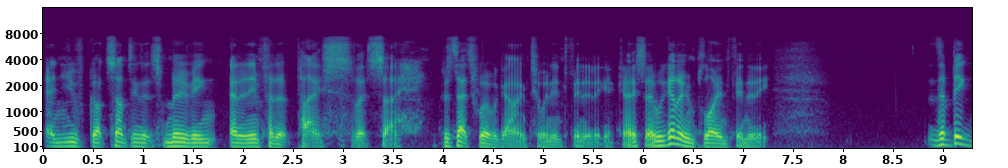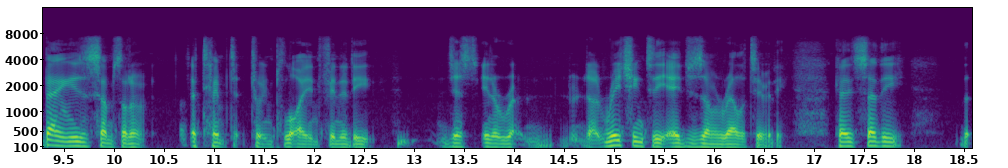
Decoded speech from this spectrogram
and you've got something that's moving at an infinite pace, let's say, because that's where we're going to an infinity. Okay, so we're going to employ infinity. The Big Bang is some sort of attempt to employ infinity just in a uh, reaching to the edges of a relativity. Okay, so the, the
